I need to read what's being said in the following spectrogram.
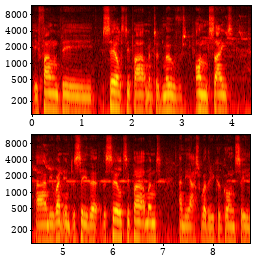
He found the sales department had moved on site and he went in to see the, the sales department and he asked whether he could go and see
